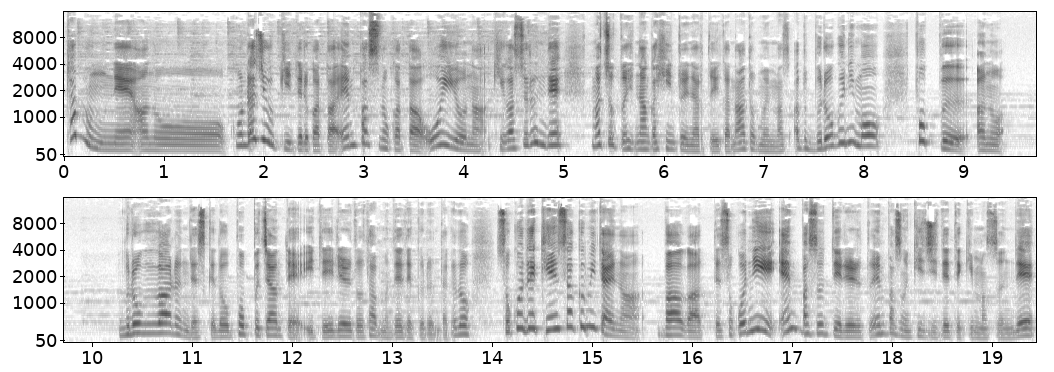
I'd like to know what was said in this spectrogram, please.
多分ね、あのー、このラジオを聴いてる方、エンパスの方多いような気がするんで、まあちょっとなんかヒントになるといいかなと思います。あとブログにもポップ、あの、ブログがあるんですけど、ポップちゃんって言って入れると多分出てくるんだけど、そこで検索みたいなバーがあって、そこにエンパスって入れるとエンパスの記事出てきますんで、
